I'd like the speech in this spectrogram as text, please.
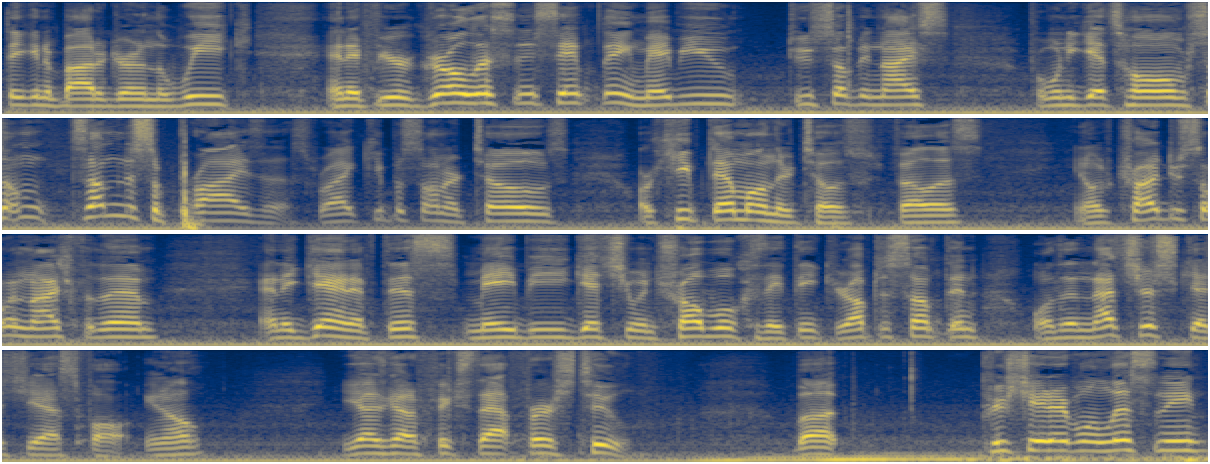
thinking about her during the week. And if you're a girl listening, same thing. Maybe you do something nice for when he gets home, something something to surprise us, right? Keep us on our toes or keep them on their toes, fellas. You know, try to do something nice for them. And again, if this maybe gets you in trouble because they think you're up to something, well, then that's your sketchy ass fault, you know? You guys got to fix that first, too. But appreciate everyone listening.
